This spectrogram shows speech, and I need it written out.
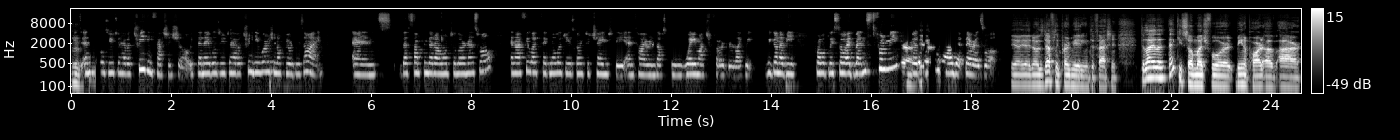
mm. it enables you to have a 3D fashion show. It enables you to have a 3D version of your design, and that's something that I want to learn as well and i feel like technology is going to change the entire industry way much further. Like we we're gonna be probably so advanced for me yeah, but yeah. i'll get there as well. Yeah yeah no it's definitely permeating into fashion. Dilayla thank you so much for being a part of our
